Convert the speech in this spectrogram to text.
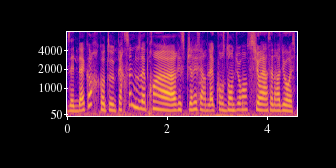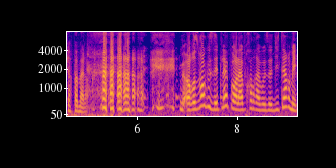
Vous êtes d'accord? Quand euh, personne nous apprend à respirer, faire de la course d'endurance. Sur RSN Radio, on respire pas mal. Hein. mais heureusement que vous êtes là pour l'apprendre à vos auditeurs. Mais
